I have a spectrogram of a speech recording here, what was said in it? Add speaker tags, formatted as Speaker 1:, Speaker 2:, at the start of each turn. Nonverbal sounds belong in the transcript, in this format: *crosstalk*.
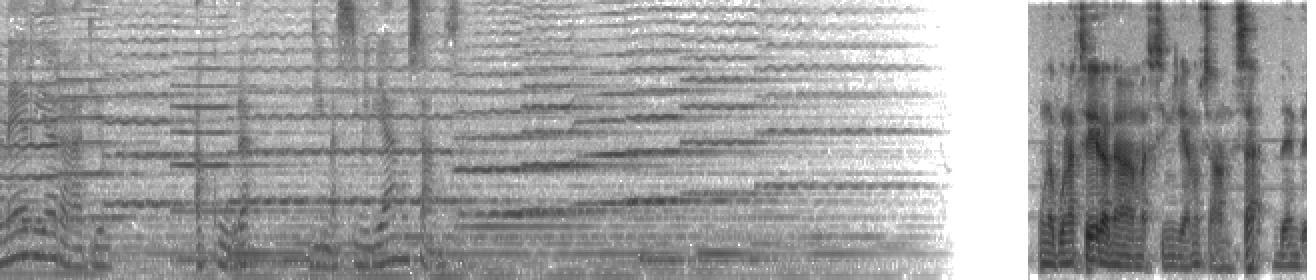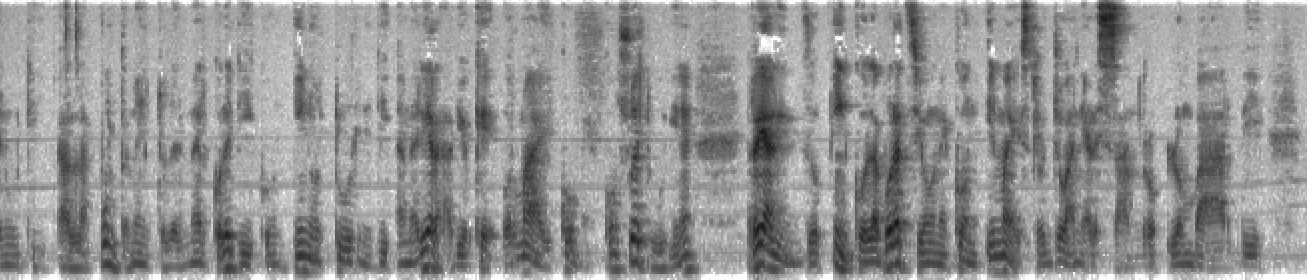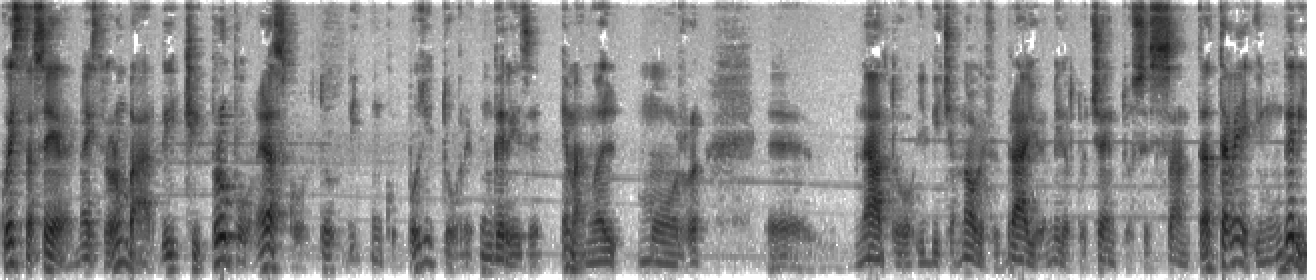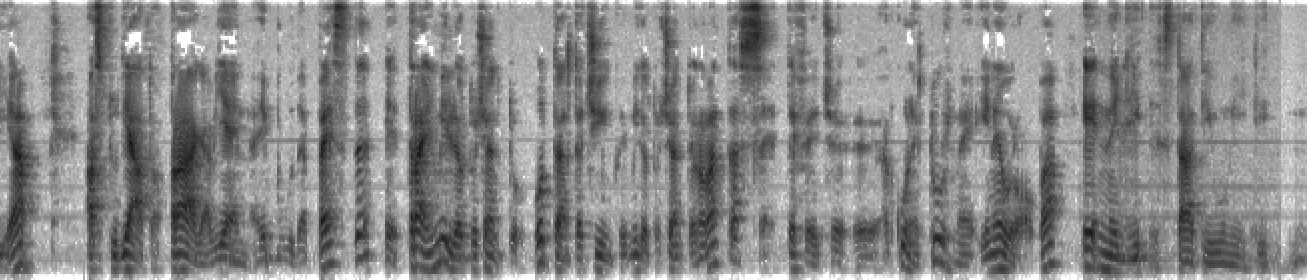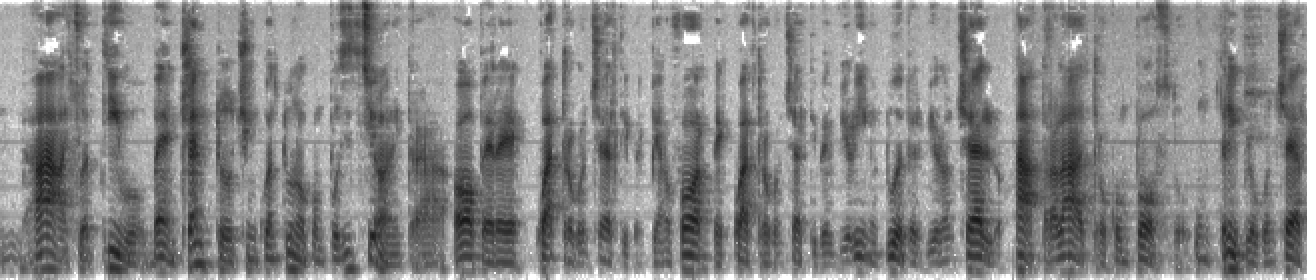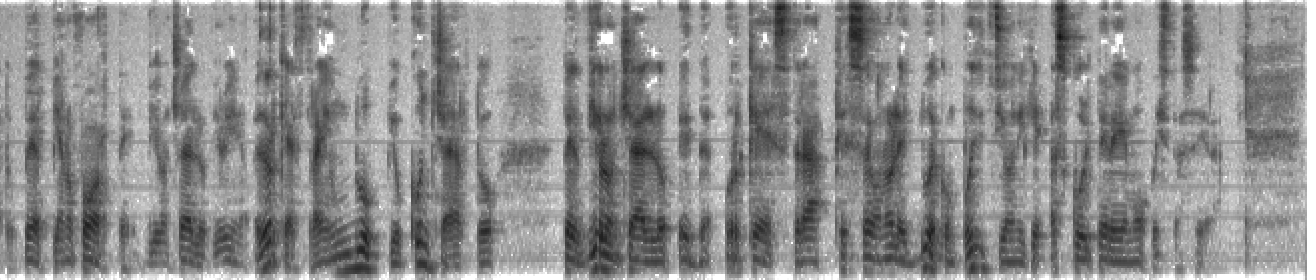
Speaker 1: Ameria Radio, a cura di Massimiliano Sanza.
Speaker 2: Una buonasera da Massimiliano Sanza, benvenuti all'appuntamento del mercoledì con i notturni di Ameria Radio che ormai come consuetudine realizzo in collaborazione con il maestro Giovanni Alessandro Lombardi. Questa sera il maestro Lombardi ci propone l'ascolto di un compositore ungherese, Emanuel Moore, eh, nato il 19 febbraio del 1863 in Ungheria, ha studiato a Praga, Vienna e Budapest e tra il 1885 e il 1897 fece eh, alcune tournée in Europa e negli Stati Uniti ha al suo attivo ben 151 composizioni tra opere, 4 concerti per pianoforte, 4 concerti per violino, 2 per violoncello. Ha tra l'altro composto un triplo concerto per pianoforte, violoncello, violino ed orchestra e un doppio concerto per violoncello ed orchestra, che sono le due composizioni che ascolteremo questa sera.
